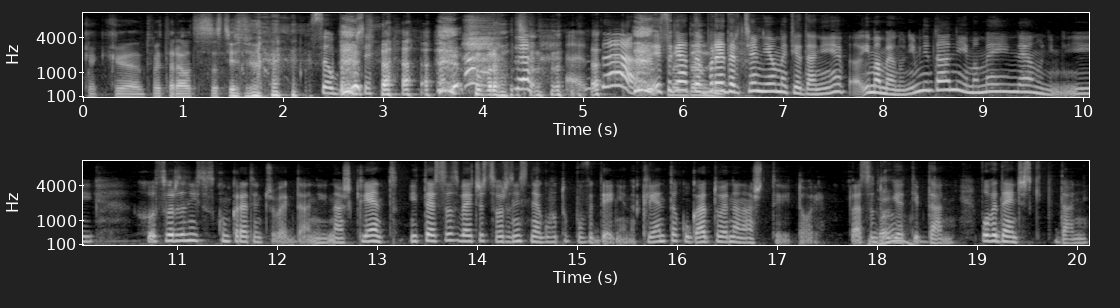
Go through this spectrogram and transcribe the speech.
как твоята работа се състои от съображение. да, и сега, На данни. добре, да речем, ние имаме тия данни. Имаме анонимни данни, имаме и неанонимни. Свързани с конкретен човек данни, наш клиент. И те са вече свързани с неговото поведение на клиента, когато е на нашата територия. Това са Да. другия тип данни. Поведенческите данни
